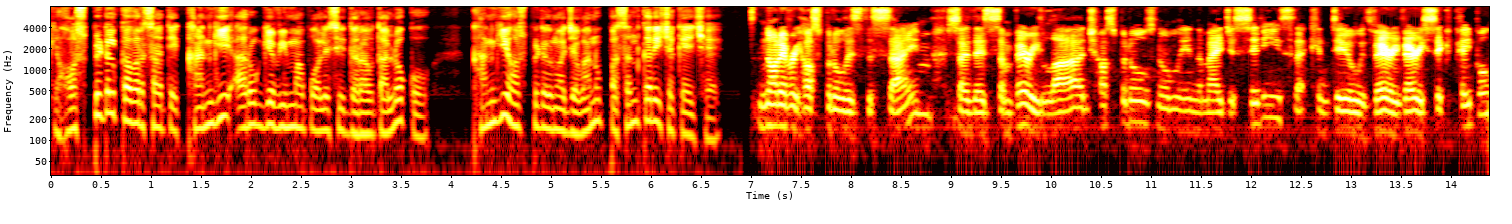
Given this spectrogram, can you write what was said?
કે હોસ્પિટલ કવર સાથે ખાનગી આરોગ્ય વીમા પોલિસી ધરાવતા લોકો ખાનગી હોસ્પિટલમાં જવાનું પસંદ કરી શકે છે Not every hospital is the same. So there's some very large hospitals, normally in the major cities, that can deal with very, very sick people.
